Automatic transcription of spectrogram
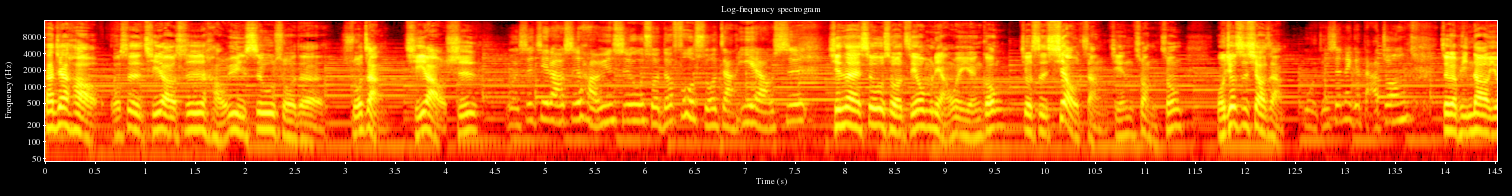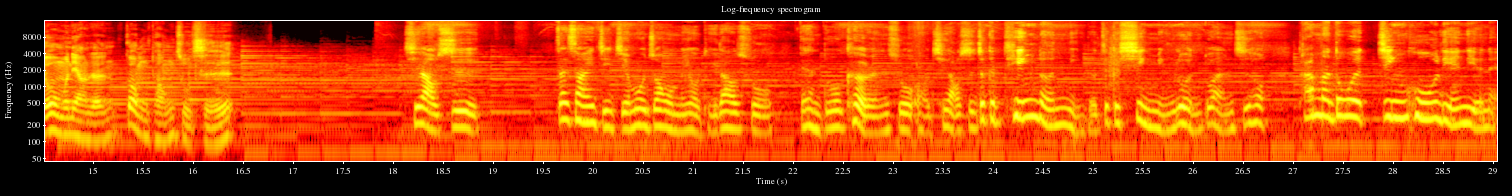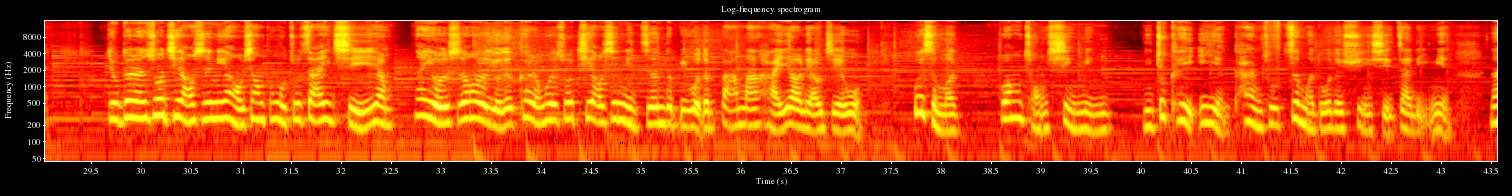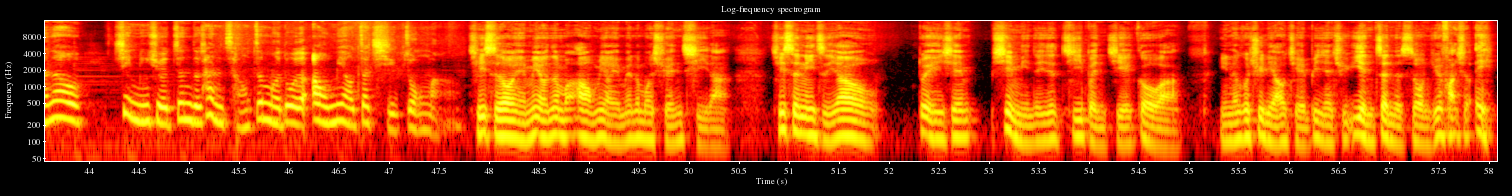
大家好，我是齐老师好运事务所的所长齐老师。我是齐老师好运事务所的副所长叶老师。现在事务所只有我们两位员工，就是校长兼撞钟，我就是校长，我就是那个打钟。这个频道由我们两人共同主持。齐老师，在上一集节目中，我们有提到说，有很多客人说，哦，齐老师，这个听了你的这个姓名论断之后，他们都会惊呼连连呢。有的人说，齐老师，你好像跟我住在一起一样。那有的时候，有的客人会说，齐老师，你真的比我的爸妈还要了解我。为什么光从姓名，你就可以一眼看出这么多的讯息在里面？难道姓名学真的暗藏这么多的奥妙在其中吗？其实哦，也没有那么奥妙，也没有那么玄奇啦。其实你只要对一些姓名的一些基本结构啊，你能够去了解，并且去验证的时候，你就会发现，哎，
